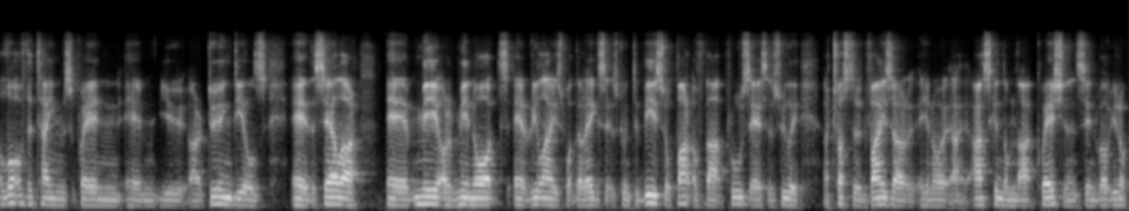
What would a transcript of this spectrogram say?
a lot of the times when um, you are doing deals, uh, the seller uh, may or may not uh, realise what their exit is going to be. So part of that process is really a trusted advisor, you know, asking them that question and saying, well, you know,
